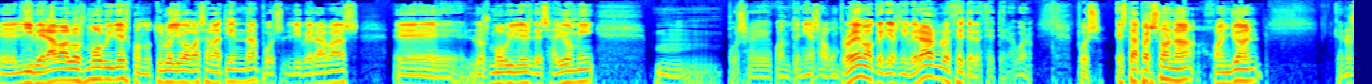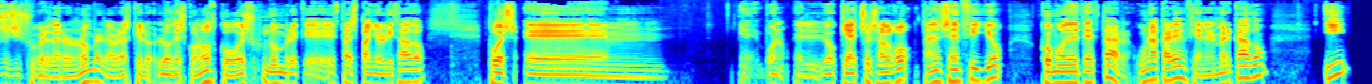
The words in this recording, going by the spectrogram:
liberaba los móviles cuando tú lo llevabas a la tienda pues liberabas eh, los móviles de Xiaomi mm, pues eh, cuando tenías algún problema o querías liberarlo, etcétera, etcétera. Bueno, pues esta persona, Juan Joan, que no sé si es su verdadero nombre, la verdad es que lo, desconozco o es un nombre que está españolizado, pues eh, bueno, lo que ha hecho es algo tan sencillo como detectar una carencia en el mercado y,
